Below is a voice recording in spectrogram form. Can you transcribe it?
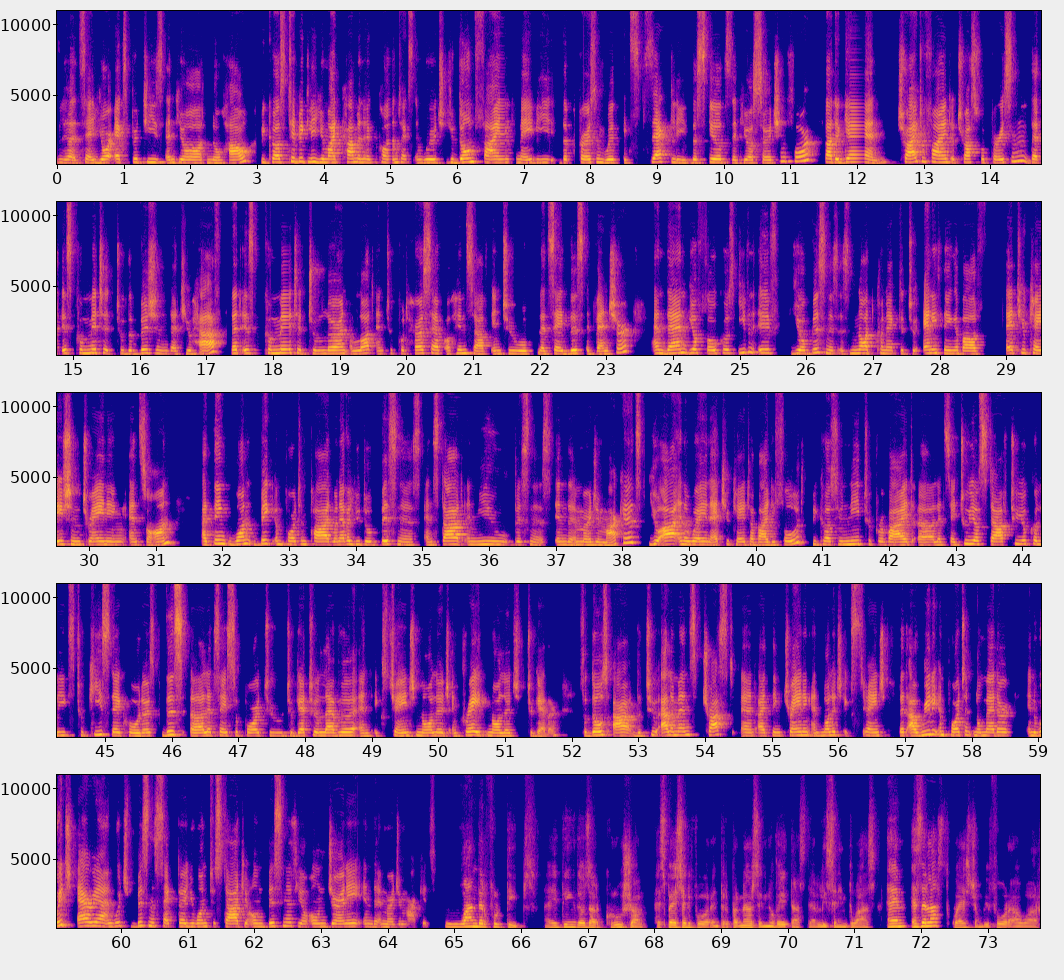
let's say your expertise and your know-how because typically you might come in a context in which you don't find maybe the person with exactly the skills that you're searching for. But again try to find a trustful person that is committed to the vision that you have that is committed to learn a lot and to put herself or himself into let's say this adventure. And then your focus even if your business is not connected to anything about education, training, and so on. I think one big important part whenever you do business and start a new business in the emerging markets, you are in a way an educator by default because you need to provide, uh, let's say, to your staff, to your colleagues, to key stakeholders, this, uh, let's say, support to, to get to a level and exchange knowledge and create knowledge together. So those are the two elements, trust and I think training and knowledge exchange that are really important no matter in which area and which business sector you want to start your own business, your own journey in the emerging markets. Wonderful tips. I think those are crucial, especially for entrepreneurs and innovators that are listening to us. And as the last question before our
